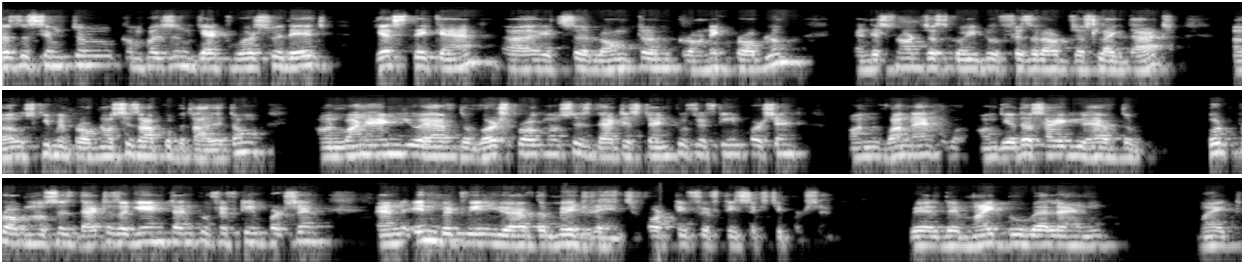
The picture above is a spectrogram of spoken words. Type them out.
does the symptom compulsion get worse with age yes they can uh, it's a long term chronic problem and it's not just going to fizzle out just like that uh, uski main prognosis aapko bata deta hu on one hand you have the worst prognosis that is 10 to 15 percent on one hand on the other side you have the good prognosis that is again 10 to 15 percent and in between you have the mid range 40 50 60 percent where they might do well and might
